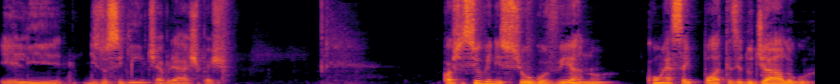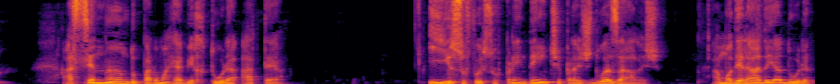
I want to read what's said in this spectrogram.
ele diz o seguinte, abre aspas, Costa Silva iniciou o governo com essa hipótese do diálogo, acenando para uma reabertura até. E isso foi surpreendente para as duas alas, a moderada e a dura.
